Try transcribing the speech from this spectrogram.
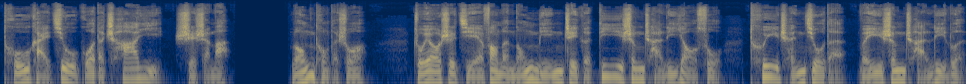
土改救国的差异是什么？笼统的说，主要是解放了农民这个第一生产力要素，推陈旧的唯生产力论。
